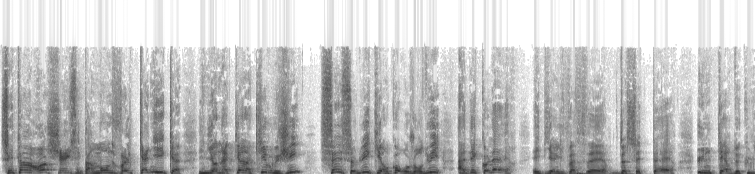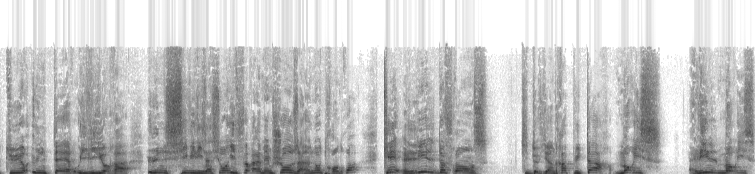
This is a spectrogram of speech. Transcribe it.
C'est un rocher, c'est un monde volcanique. Il n'y en a qu'un qui rugit, c'est celui qui encore aujourd'hui a des colères. Eh bien, il va faire de cette terre une terre de culture, une terre où il y aura une civilisation. Il fera la même chose à un autre endroit qu'est l'île de France qui deviendra plus tard Maurice, l'île Maurice.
